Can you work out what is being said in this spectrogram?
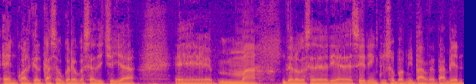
en cualquier caso creo que se ha dicho ya eh, más de lo que se debería decir, incluso por mi parte también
